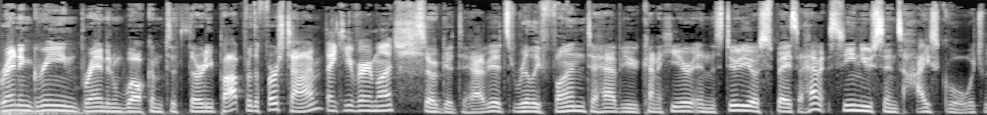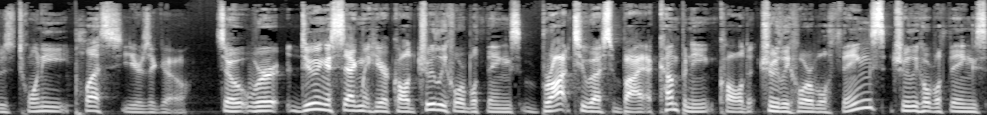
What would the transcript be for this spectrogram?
Brandon Green, Brandon, welcome to 30 Pop for the first time. Thank you very much. So good to have you. It's really fun to have you kind of here in the studio space. I haven't seen you since high school, which was 20 plus years ago. So we're doing a segment here called Truly Horrible Things, brought to us by a company called Truly Horrible Things. Truly Horrible Things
